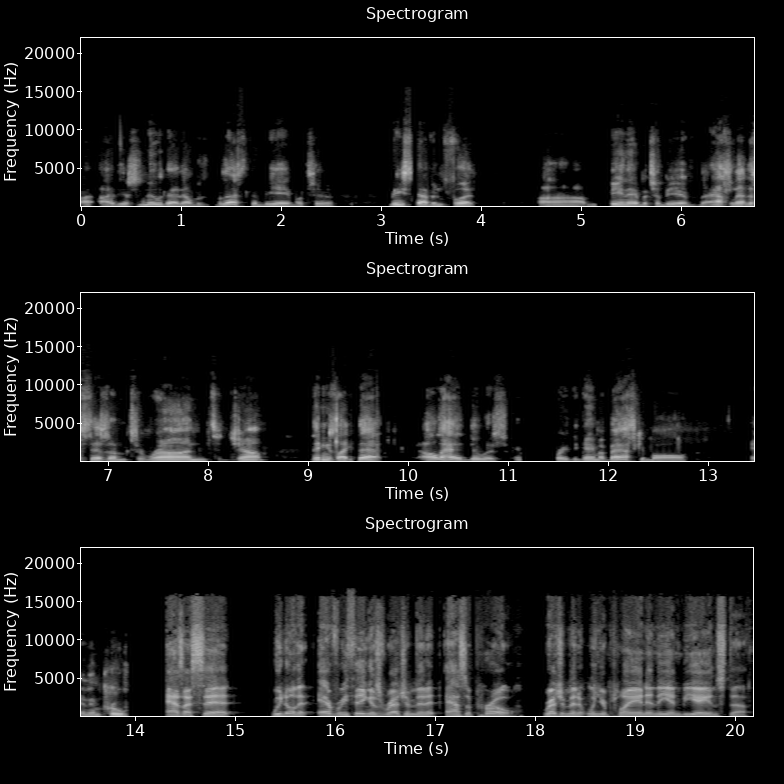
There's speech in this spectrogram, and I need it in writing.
I, I, just knew that I was blessed to be able to be seven foot, um, being able to be able the athleticism to run, to jump, things like that. All I had to do was incorporate the game of basketball and improve. As I said, we know that everything is regimented as a pro, regimented when you're playing in the NBA and stuff.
